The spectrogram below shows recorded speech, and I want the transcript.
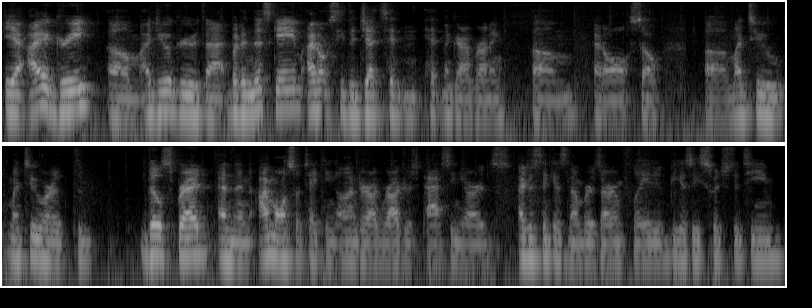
Yeah, I agree. Um, I do agree with that. But in this game, I don't see the Jets hitting hitting the ground running um, at all. So uh, my two my two are the Bill spread, and then I'm also taking under on Rodgers passing yards. I just think his numbers are inflated because he switched the team.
